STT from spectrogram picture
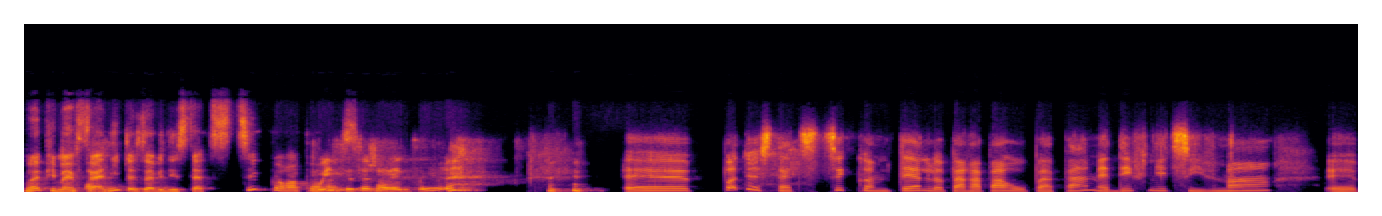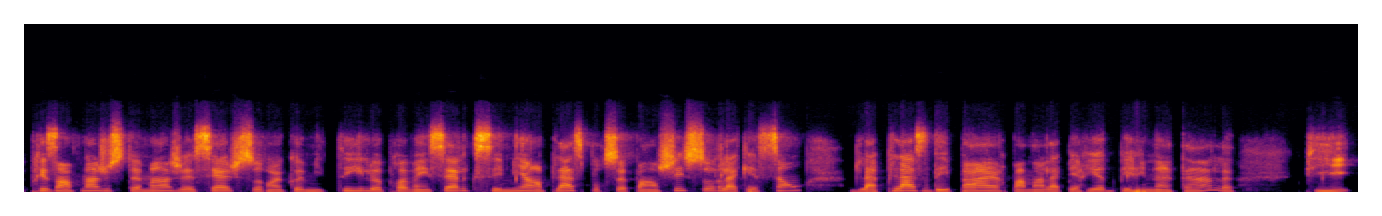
Oui, puis même Fanny, vous avez des statistiques par rapport à ça? Oui, c'est ça, j'allais dire. euh, pas de statistiques comme telles par rapport au papa, mais définitivement, euh, présentement, justement, je siège sur un comité là, provincial qui s'est mis en place pour se pencher sur la question de la place des pères pendant la période périnatale. Puis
